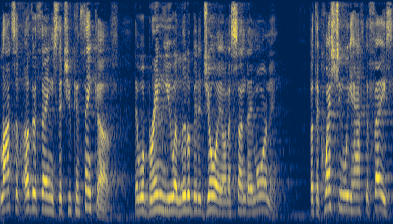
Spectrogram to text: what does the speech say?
lots of other things that you can think of that will bring you a little bit of joy on a Sunday morning. But the question we have to face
